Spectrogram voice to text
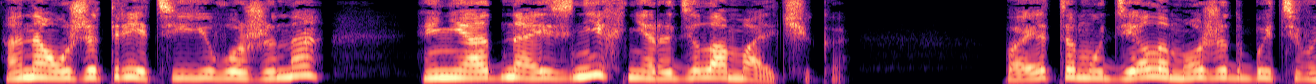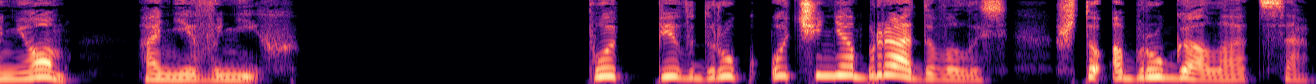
Она уже третья его жена, и ни одна из них не родила мальчика. Поэтому дело может быть в нем, а не в них». Поппи вдруг очень обрадовалась, что обругала отца.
